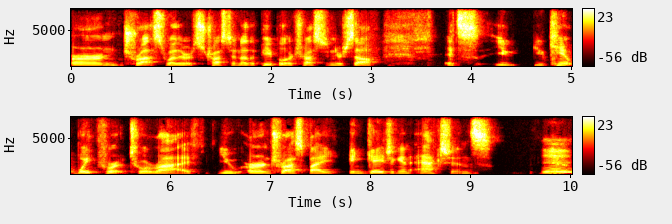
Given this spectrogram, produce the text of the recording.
earn trust, whether it's trust in other people or trust in yourself. It's you you can't wait for it to arrive. You earn trust by engaging in actions. Mm. You know,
